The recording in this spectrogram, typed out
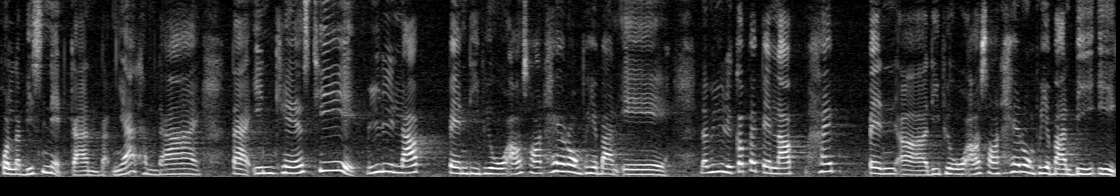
คนละ business กันแบบเนี้ยทำได้ แต่ in case ที่มิยุรีรับเป็น DPO outsource ให้โรงพยาบาล A แล้วมิยุรีก็ไปไปรับให้ เป็น DPO outsource ให้โรงพยาบาล B อีก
